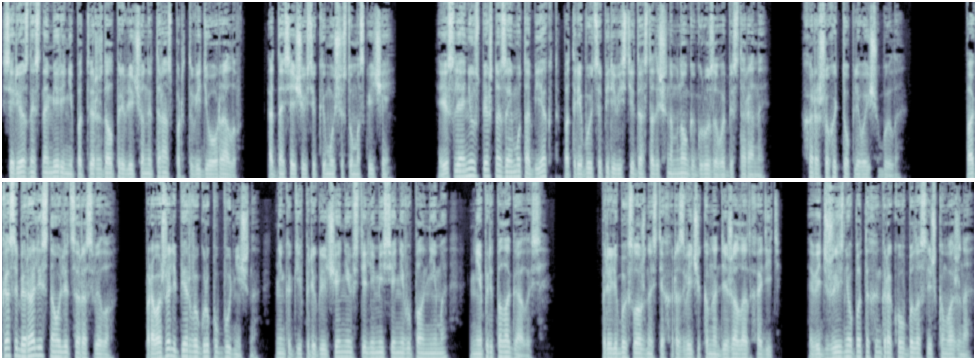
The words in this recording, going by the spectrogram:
Серьезность намерений подтверждал привлеченный транспорт в виде Уралов, относящихся к имуществу москвичей. Если они успешно займут объект, потребуется перевести достаточно много груза в обе стороны. Хорошо, хоть топливо еще было. Пока собирались, на улице рассвело. Провожали первую группу буднично, никаких приключений в стиле миссия невыполнима не предполагалось. При любых сложностях разведчикам надлежало отходить, ведь жизнь опытных игроков была слишком важна.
